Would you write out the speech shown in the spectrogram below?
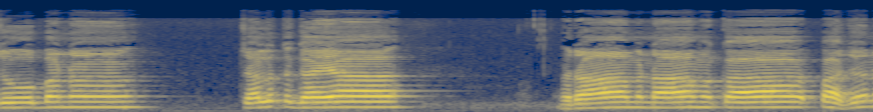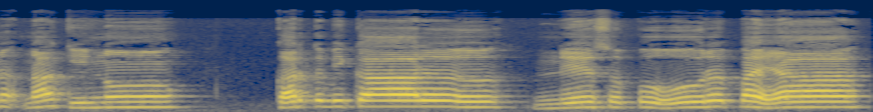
ਜੋਬਨ ਚਲਤ ਗਿਆ। RAM ਨਾਮ ਕਾ ਭਜਨ ਨਾ ਕੀਨੋ ਕਰਤ ਵਿਕਾਰ ਨਿਸ ਭੂਰ ਭਇਆ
